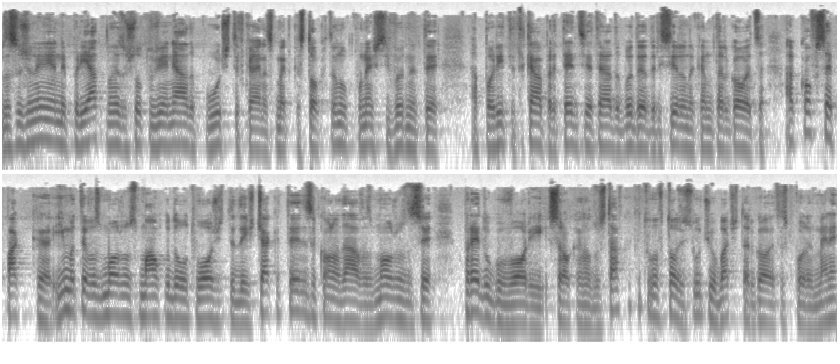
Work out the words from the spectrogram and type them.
За съжаление, неприятно е, защото вие няма да получите в крайна сметка стоката, но поне ще си върнете парите. Такава претенция трябва да бъде адресирана към търговеца. Ако все пак имате възможност малко да отложите, да изчакате, закона дава възможност да се предоговори срока на доставка, като в този случай обаче търговецът, според мен,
